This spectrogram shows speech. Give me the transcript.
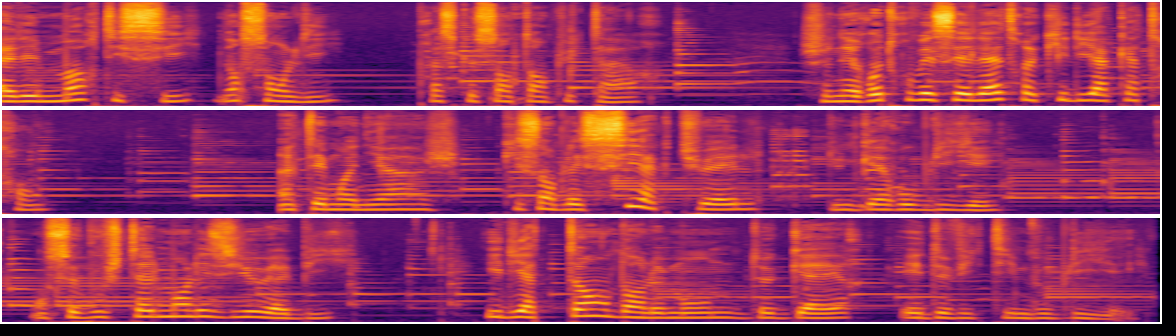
Elle est morte ici, dans son lit, presque cent ans plus tard. Je n'ai retrouvé ses lettres qu'il y a quatre ans un témoignage qui semblait si actuel d'une guerre oubliée. On se bouge tellement les yeux, Abby. Il y a tant dans le monde de guerres et de victimes oubliées.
